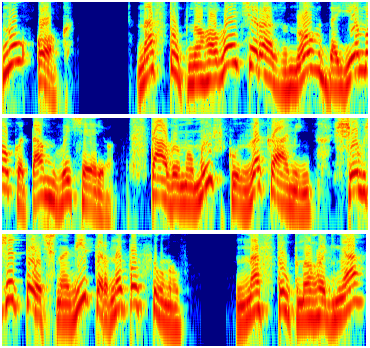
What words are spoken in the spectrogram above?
Ну ок. Наступного вечора знов даємо котам вечерю. Ставимо миску за камінь, щоб вже точно вітер не посунув. Наступного дня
